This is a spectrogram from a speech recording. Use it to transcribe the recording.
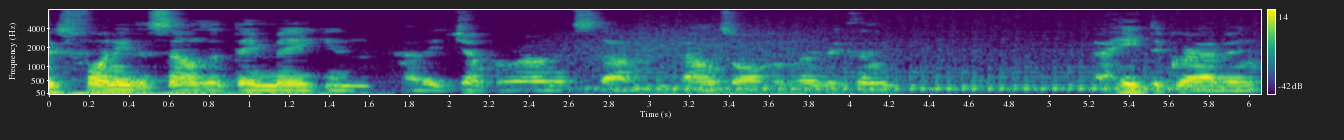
Always funny the sounds that they make and how they jump around and stuff, bounce off of everything. I hate the grabbing.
